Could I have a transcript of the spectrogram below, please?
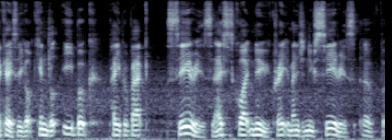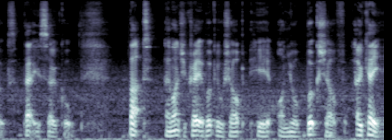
okay so you've got Kindle ebook paperback series. Now, this is quite new. Create and manage a new series of books. That is so cool. But and once you create a book it will show up here on your bookshelf. Okay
